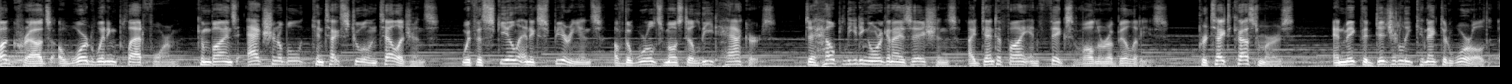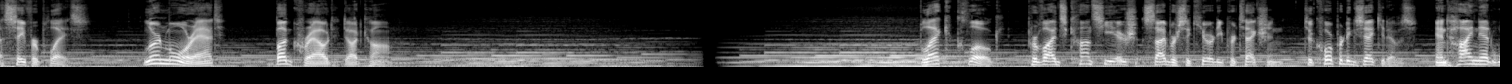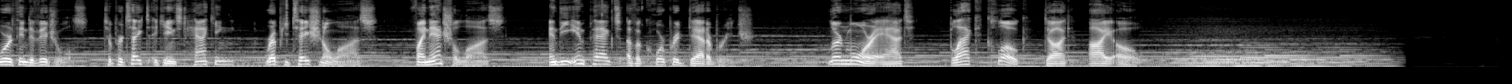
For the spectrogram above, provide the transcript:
BugCrowd's award-winning platform combines actionable contextual intelligence with the skill and experience of the world's most elite hackers to help leading organizations identify and fix vulnerabilities, protect customers, and make the digitally connected world a safer place. Learn more at bugcrowd.com. Black Cloak provides concierge cybersecurity protection to corporate executives and high net worth individuals to protect against hacking, reputational loss, financial loss, and the impacts of a corporate data breach. Learn more at blackcloak.io.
